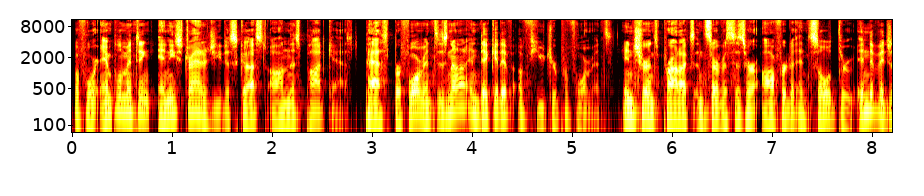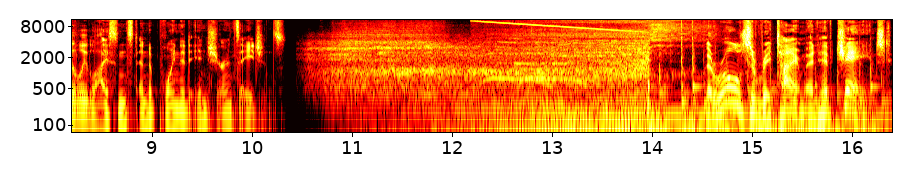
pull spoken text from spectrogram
before implementing any strategy discussed on this podcast. Past performance is not indicative of future performance. Insurance products and services are offered and sold through individually licensed and appointed insurance agents. The rules of retirement have changed.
